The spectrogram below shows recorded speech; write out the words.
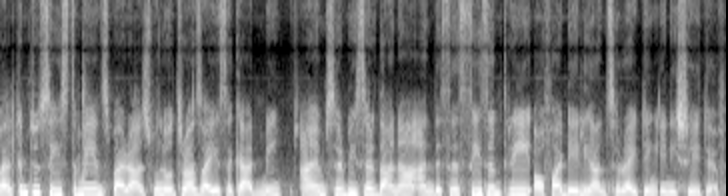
Welcome to Seize the Mains by Raj Malhotra's IAS Academy. I am Surbhi Sardana and this is season 3 of our daily answer writing initiative.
